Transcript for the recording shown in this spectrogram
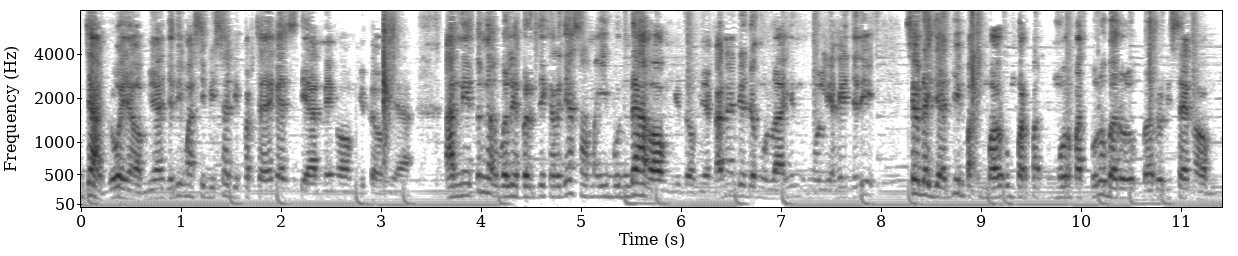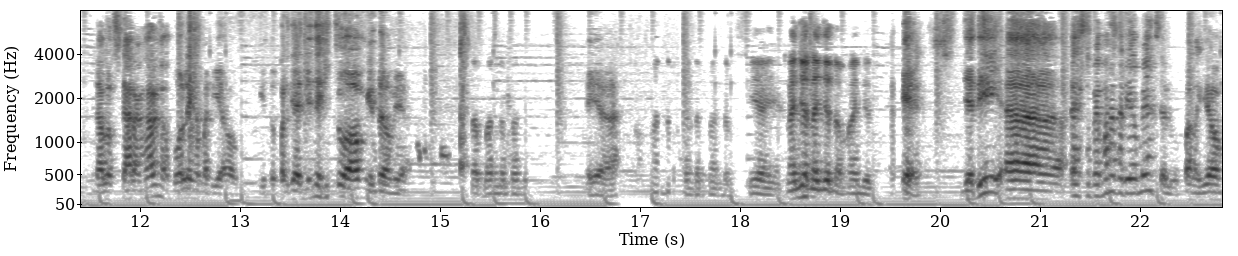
jago ya Om ya. Jadi masih bisa dipercayakan istri aneh Om gitu Om ya. Aneh itu nggak boleh berhenti kerja sama ibunda Om gitu Om ya. Karena dia udah ngulahin, nguliahin. Jadi saya udah janji umur, umur 40 baru baru desain om kalau sekarang sekarang nggak boleh sama dia om gitu perjanjiannya itu om gitu om ya mantap mantap mantap iya mantap mantap mantap iya iya lanjut lanjut om lanjut oke okay. jadi uh, eh sampai mana tadi om ya saya lupa lagi om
